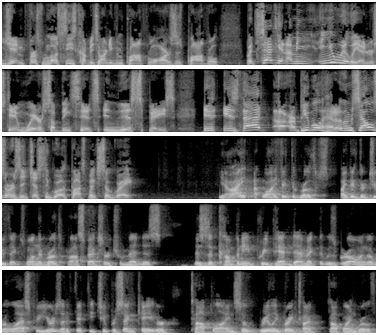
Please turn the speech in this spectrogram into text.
Jim, first of all, most of these companies aren't even profitable. Ours is profitable. But second, I mean, you really understand where something sits in this space. Is, is that, uh, are people ahead of themselves or is it just the growth prospects so great? Yeah, I, well, I think the growth, I think there are two things. One, the growth prospects are tremendous. This is a company pre pandemic that was growing over the last few years at a 52% CAGR top line. So, really great top, top line growth.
